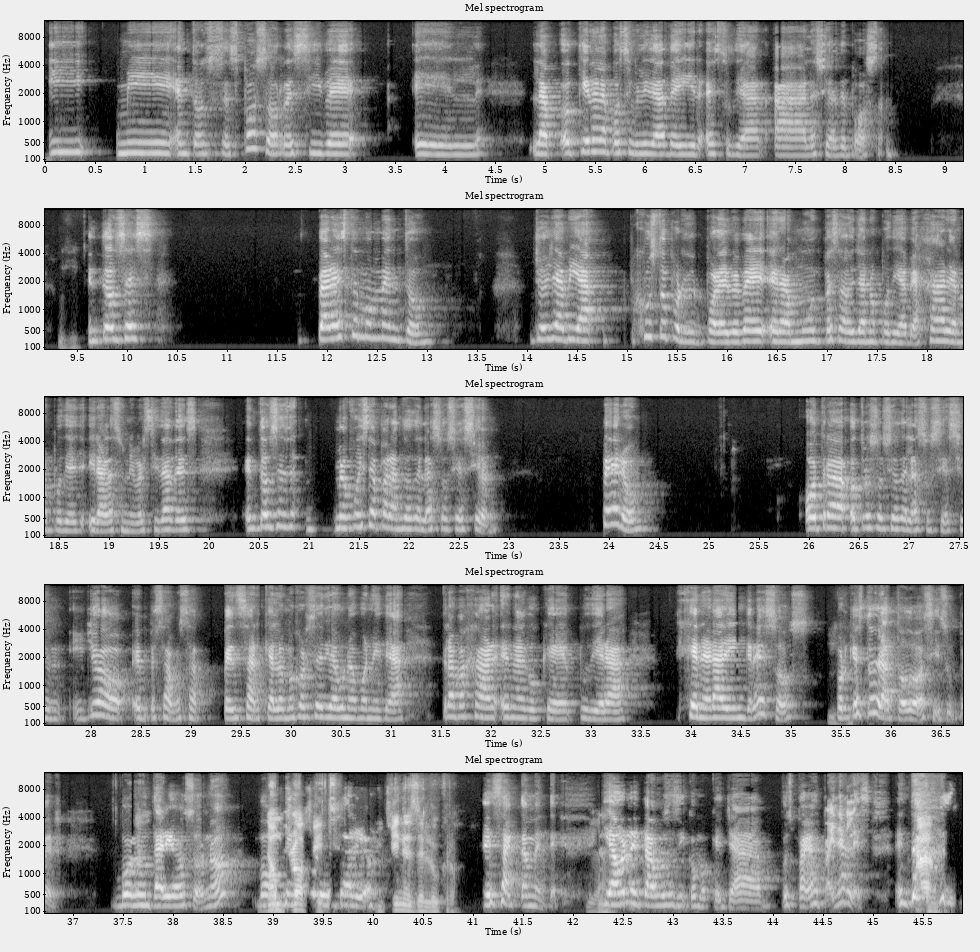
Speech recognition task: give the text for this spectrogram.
Y mi entonces esposo recibe el, la, tiene la posibilidad de ir a estudiar a la ciudad de Boston. Entonces, para este momento, yo ya había, justo por, por, el bebé era muy pesado, ya no podía viajar, ya no podía ir a las universidades. Entonces, me fui separando de la asociación. Pero otra, otro socio de la asociación y yo empezamos a pensar que a lo mejor sería una buena idea trabajar en algo que pudiera generar ingresos, porque esto era todo así súper voluntarioso, ¿no? Non-profit, fines de lucro. Exactamente. Y ahora estamos así como que ya, pues, pagas pañales. Entonces,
